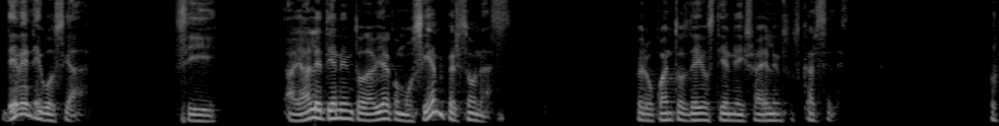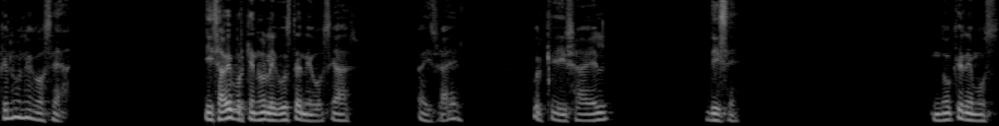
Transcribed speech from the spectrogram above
debe negociar. Si allá le tienen todavía como 100 personas, pero ¿cuántos de ellos tiene Israel en sus cárceles? ¿Por qué no negocian? ¿Y sabe por qué no le gusta negociar a Israel? Porque Israel dice, no queremos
